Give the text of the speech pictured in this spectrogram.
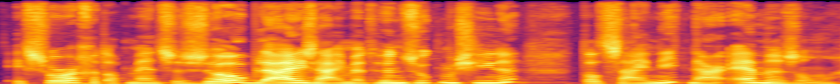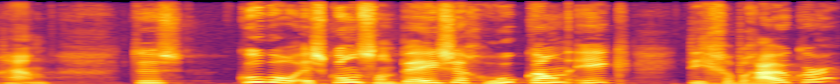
is zorgen dat mensen zo blij zijn met hun zoekmachine dat zij niet naar Amazon gaan. Dus Google is constant bezig. Hoe kan ik die gebruiker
